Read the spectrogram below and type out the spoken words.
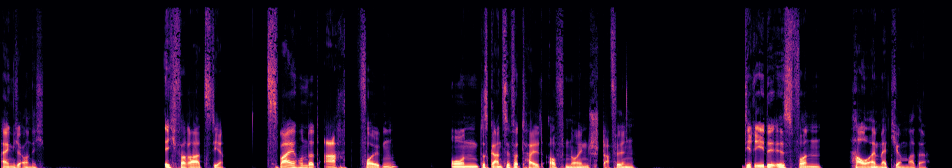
eigentlich auch nicht. Ich verrat's dir. 208 Folgen und das Ganze verteilt auf neun Staffeln. Die Rede ist von How I Met Your Mother.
